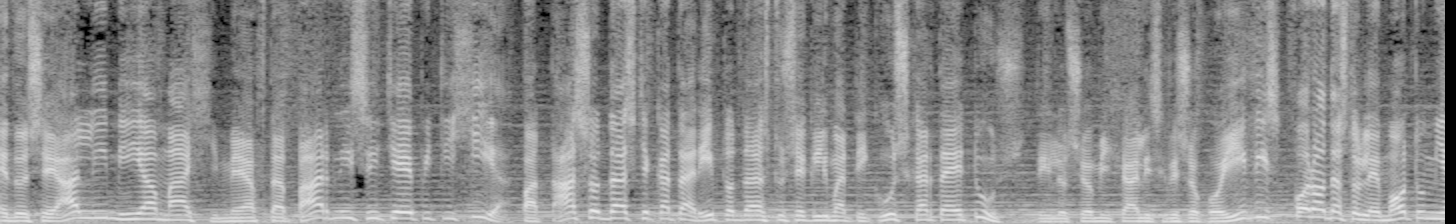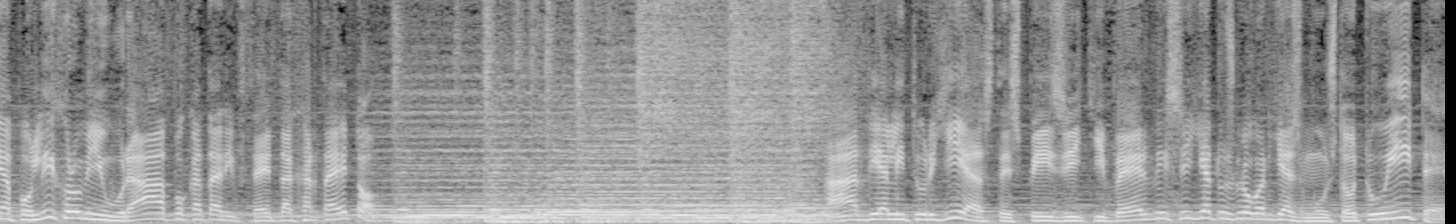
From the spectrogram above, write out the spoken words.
έδωσε άλλη μία μάχη με αυταπάρνηση και επιτυχία, πατάσσοντας και καταρρύπτοντας τους εγκληματικούς χαρταετούς, δήλωσε ο Μιχάλης Χρυσοχοίδης, φορώντας στο λαιμό του μια πολύχρωμη ουρά από καταρριφθέντα χαρταετό. Άδεια λειτουργίας θεσπίζει η κυβέρνηση για τους λογαριασμούς στο Twitter.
